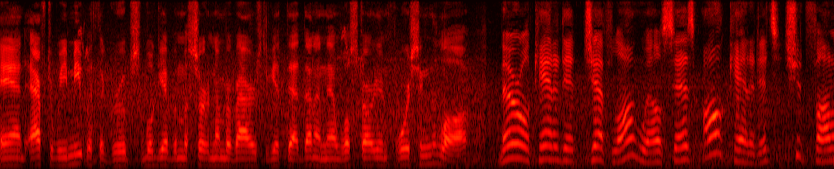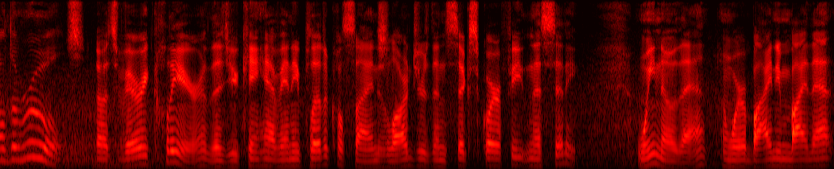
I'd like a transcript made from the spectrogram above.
And after we meet with the groups, we'll give them a certain number of hours to get that done, and then we'll start enforcing the law. Mayoral candidate Jeff Longwell says all candidates should follow the rules. So it's very clear that you can't have any political signs larger than six square feet in this city. We know that, and we're abiding by that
